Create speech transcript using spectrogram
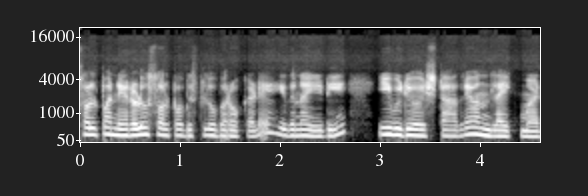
ಸ್ವಲ್ಪ ನೆರಳು, ಸ್ವಲ್ಪ ಬಿಸಿಲು ಬರೋ ಕಡೆ ಇದನ್ನು ಇಡಿ. ಈ ವಿಡಿಯೋ ಇಷ್ಟ ಆದರೆ ಒಂದು ಲೈಕ್ ಮಾಡಿ.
